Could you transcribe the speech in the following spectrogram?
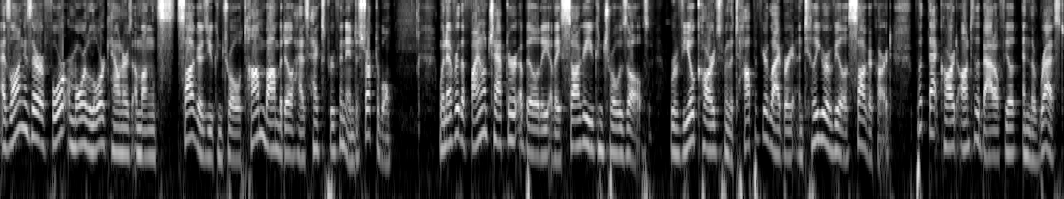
As long as there are four or more lore counters among sagas you control, Tom Bombadil has hexproof and indestructible. Whenever the final chapter ability of a saga you control resolves, reveal cards from the top of your library until you reveal a saga card. Put that card onto the battlefield and the rest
